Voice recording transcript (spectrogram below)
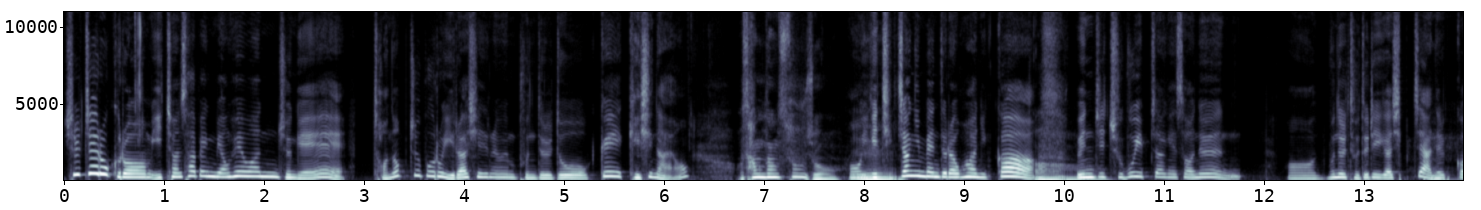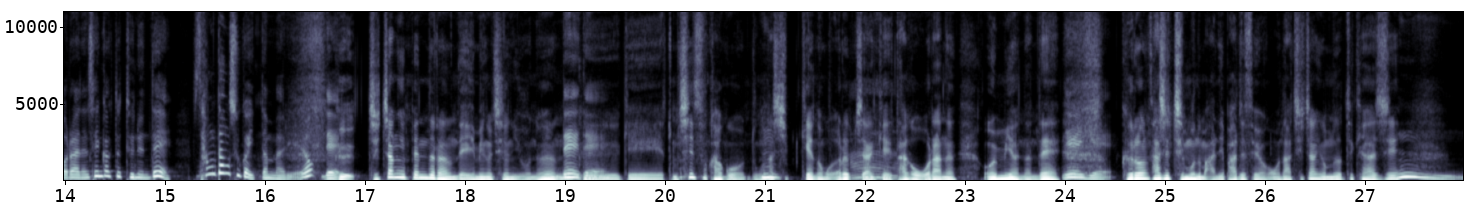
실제로 그럼 2,400명 회원 중에 전업주부로 일하시는 분들도 꽤 계시나요? 어, 상당수죠. 어, 예. 이게 직장인 밴드라고 하니까 어, 왠지 주부 입장에서는 어, 문을 두드리기가 쉽지 않을 음. 거라는 생각도 드는데 상당수가 있단 말이에요. 네. 그 직장인 밴드라는 네이밍을 지은 이유는 네, 네. 그게 좀 친숙하고 누구나 음. 쉽게 너무 어렵지 아. 않게 다가오라는 의미였는데 예, 예. 그런 사실 질문을 많이 받으세요. 어, 나 직장이 없는데 어떻게 하지? 음.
